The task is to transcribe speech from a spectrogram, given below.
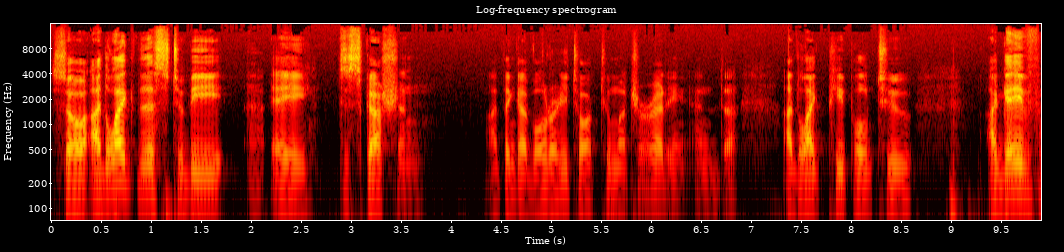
So I'd like this to be a discussion I think I've already talked too much already, and uh, I'd like people to. I gave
